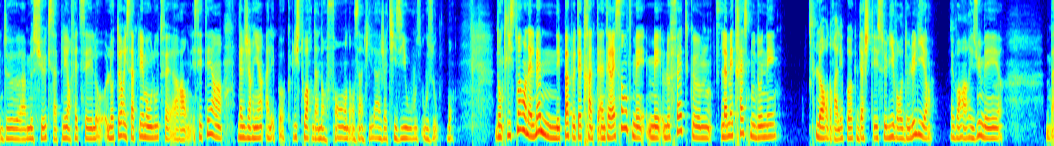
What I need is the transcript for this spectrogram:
de un monsieur qui s'appelait, en fait, c'est l'au- l'auteur, il s'appelait Mouloud Feraoun. Et c'était un Algérien à l'époque. L'histoire d'un enfant dans un village à Tizi Ouzou. Bon. Donc l'histoire en elle-même n'est pas peut-être int- intéressante, mais, mais le fait que hum, la maîtresse nous donnait l'ordre à l'époque d'acheter ce livre, de le lire, et voir un résumé, bah,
